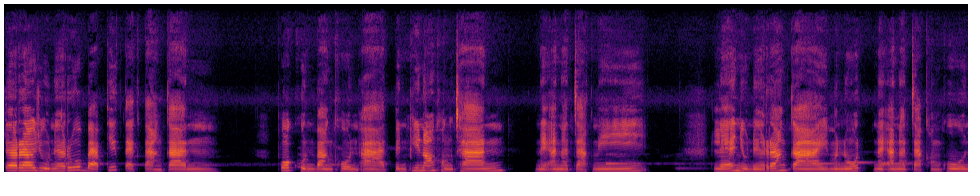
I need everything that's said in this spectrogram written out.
แต่เราอยู่ในรูปแบบที่แตกต่างกัน พวกคุณบางคนอาจเป็นพี่น้องของฉัน ในอาณาจักรนี้ และอยู่ในร่างกายมนุษย์ในอาณาจักรของคุณ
